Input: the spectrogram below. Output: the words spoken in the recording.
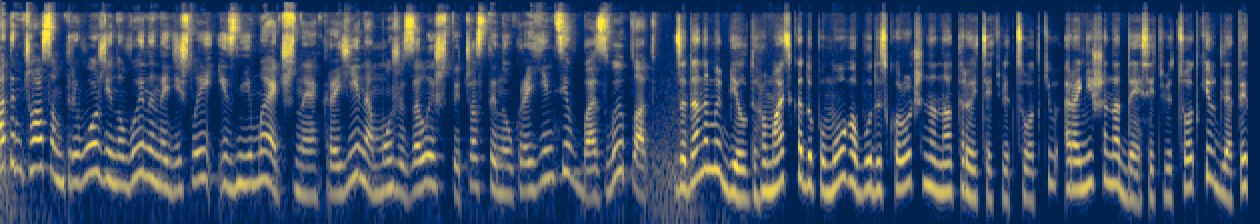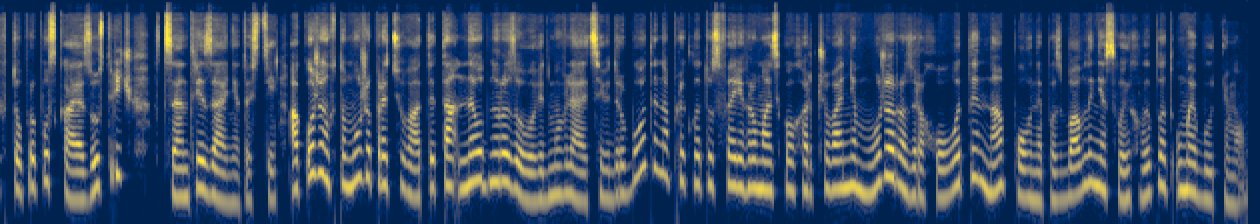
А тим часом тривожні новини надійшли із Німеччини. Країна може залишити частину українців без виплат. За даними Білд, громадська допомога буде скорочена на 30%, а раніше на 10% для тих, хто пропускає зустріч в центрі зайнятості. А кожен, хто може працювати та неодноразово відмовляється від роботи, наприклад, у сфері громадського харчування, може розраховувати на повне позбавлення своїх виплат у майбутньому.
